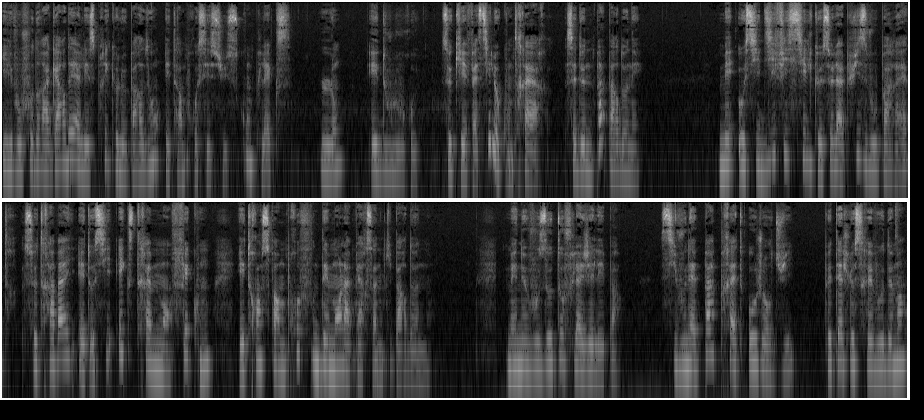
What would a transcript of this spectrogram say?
il vous faudra garder à l'esprit que le pardon est un processus complexe, long et douloureux. Ce qui est facile au contraire, c'est de ne pas pardonner. Mais aussi difficile que cela puisse vous paraître, ce travail est aussi extrêmement fécond et transforme profondément la personne qui pardonne. Mais ne vous auto-flagellez pas. Si vous n'êtes pas prête aujourd'hui, peut-être le serez-vous demain.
